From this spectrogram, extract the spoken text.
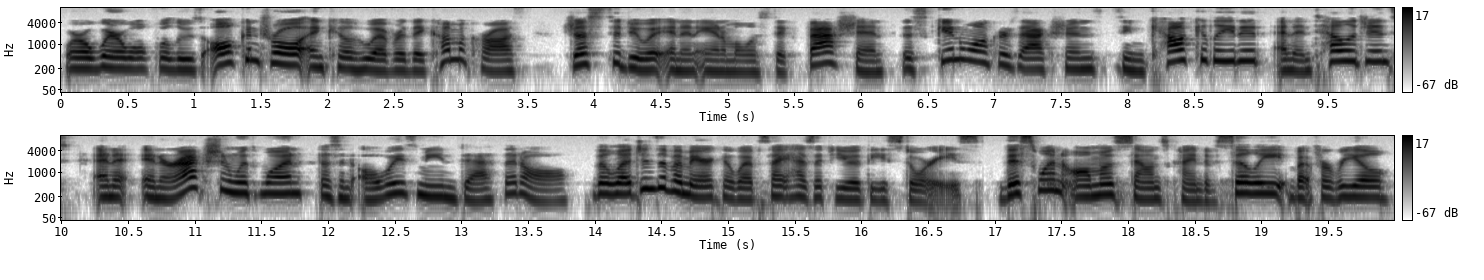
Where a werewolf will lose all control and kill whoever they come across, just to do it in an animalistic fashion, the skinwalker's actions seem calculated and intelligent, and an interaction with one doesn't always mean death at all. The Legends of America website has a few of these stories. This one almost sounds kind of silly, but for real,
